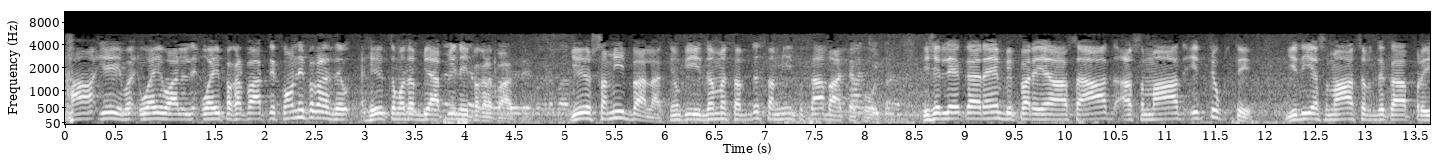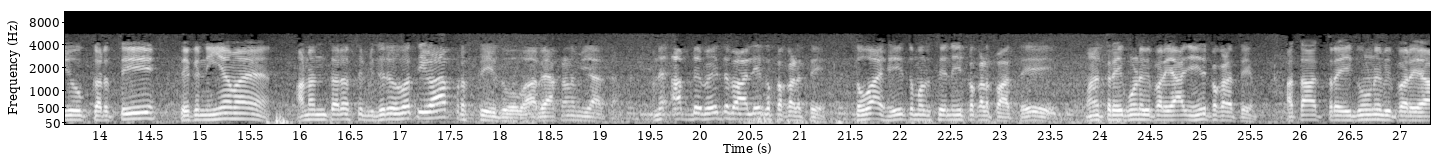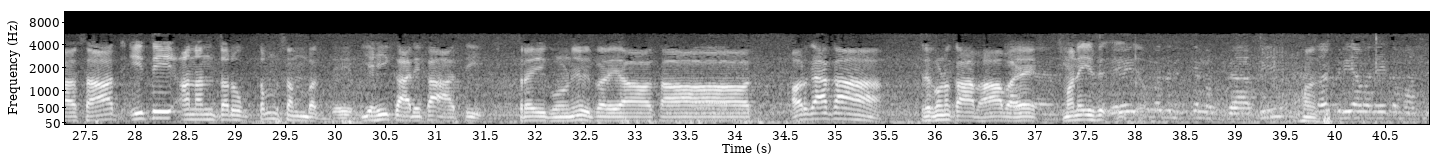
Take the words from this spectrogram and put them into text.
हाँ यही वही वाले वही पकड़ पाते। कौन नहीं पकड़ते? हे तो मतलब व्यापी नहीं पकड़ पाते। ये समीप वाला, क्योंकि इदम शब्द समीप का वाचक होता है। इसलिए कह रहे हैं, विपर्यासाद अस्माद इत्युक्ते। यदि अस्मात शब्द का प्रयोग करते तो एक नियम है अनंतर से विद्रवती व प्रस्तेद हो वह व्याकरण भी आता मैंने अव्यवहित वाले को पकड़ते. तो वह हेतु मत से नहीं पकड़ पाते मैंने त्रिगुण विपर्यास यही पकड़ते. अतः त्रैगुण विपर्यासात इति अनंतरोक्तम संबद्धे यही कार्य का आती त्रैगुण विपर्यासात. और क्या कहा? त्रिगुण का अभाव है. मैंने इस हाँ।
